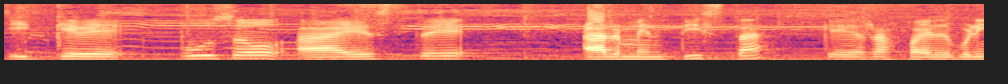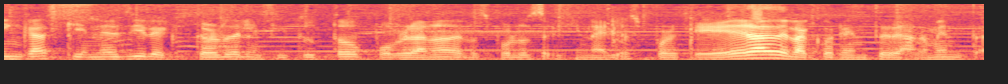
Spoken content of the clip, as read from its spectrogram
y que puso a este armentista, que es Rafael Brincas, quien es director del Instituto Poblano de los Pueblos Originarios, porque era de la corriente de Armenta.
